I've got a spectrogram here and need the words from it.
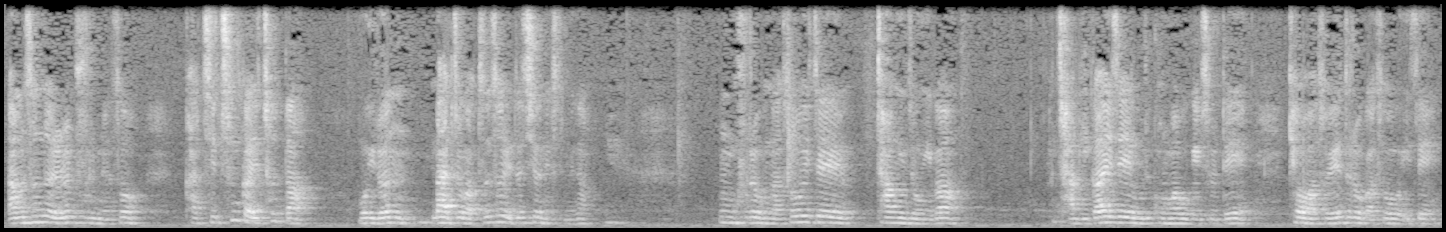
남선 노래를 부르면서 같이 춤까지 췄다 뭐 이런 날조 같은 소리도 지어냈습니다. 음 그러고 나서 이제 장희정이가 자기가 이제 우리 공화국에 있을 때 교화소에 들어가서 이제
